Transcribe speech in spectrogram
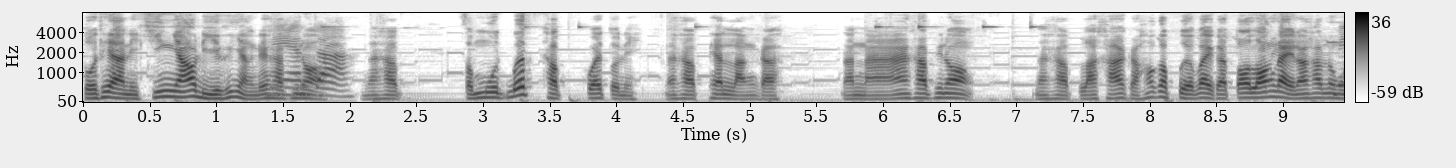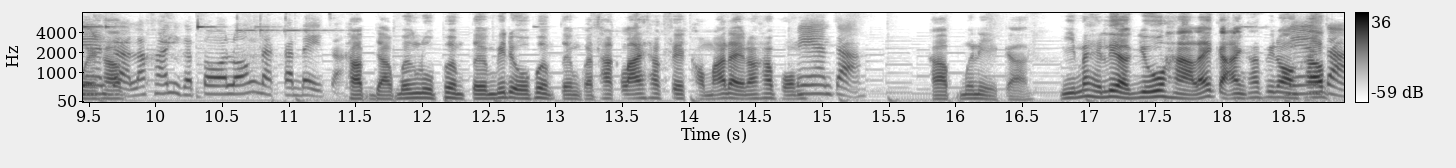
ตัวที่อันนี้คิ้งยาวดีขึ้นอหย่างได้อครับแม่นพี่น้องจ้ะ นะครับ สมูทเบิดครับควายตัวนี้ นะครับ แผ่นหลังก็หนาๆครับพี่น้องนะครับราคากับเขาก็เปิดไว้กับต่อร้องได้เนาะครับน้องเมแม่ย์นครับจ้ะราคานี่ก็ต่อรองดักกันได้จ้ะครับอยากเบิ่งรูปเพิ่มเติมวิดีโอเพิ่มเติมกับทักไลน์ทักเฟซเข้ามาได้เนาะครับผมแม่นจ้ะครับมื้อนี้ก็มีไม่ให้เลือกอยู่หารายการครับพี่น้องแม่ครันบจ้ะ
